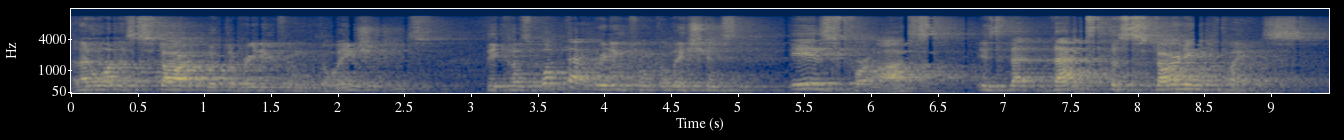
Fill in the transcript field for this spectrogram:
And I want to start with the reading from Galatians, because what that reading from Galatians is for us is that that's the starting place.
